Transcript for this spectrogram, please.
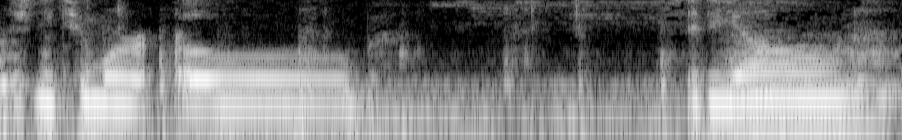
I just need two more ob. Obsidian.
